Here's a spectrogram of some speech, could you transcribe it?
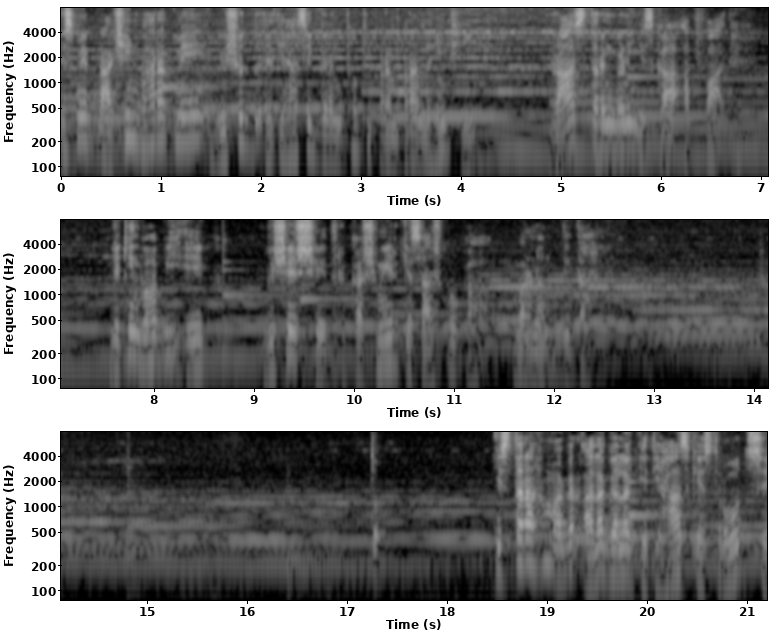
इसमें प्राचीन भारत में विशुद्ध ऐतिहासिक ग्रंथों की परंपरा नहीं थी। राज तरंगणी इसका अपवाद है, लेकिन वह भी एक विशेष क्षेत्र, कश्मीर के शासकों का वर्णन देता है। इस तरह हम अगर अलग अलग इतिहास के स्रोत से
